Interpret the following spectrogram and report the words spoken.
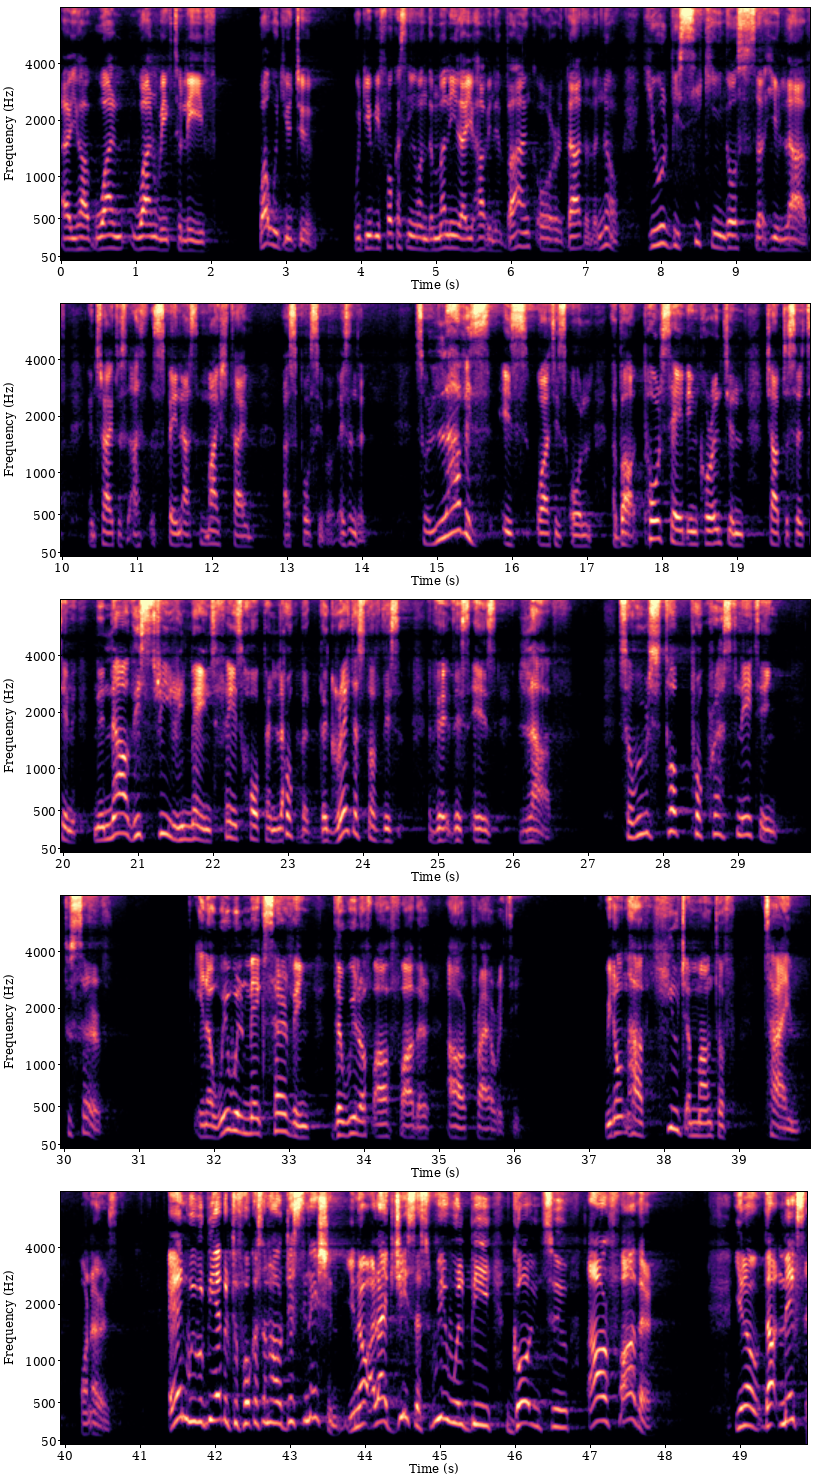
uh, you have one, one week to live, what would you do? Would you be focusing on the money that you have in a bank or that or the, no? You will be seeking those that you love and try to spend as much time as possible, isn't it? So love is, is what it's all about. Paul said in Corinthians chapter 13, now these three remains, faith, hope, and love. But the greatest of this, this is love. So we will stop procrastinating to serve. You know, we will make serving the will of our Father our priority. We don't have huge amount of time on earth. And we will be able to focus on our destination. You know, like Jesus, we will be going to our Father. You know, that makes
